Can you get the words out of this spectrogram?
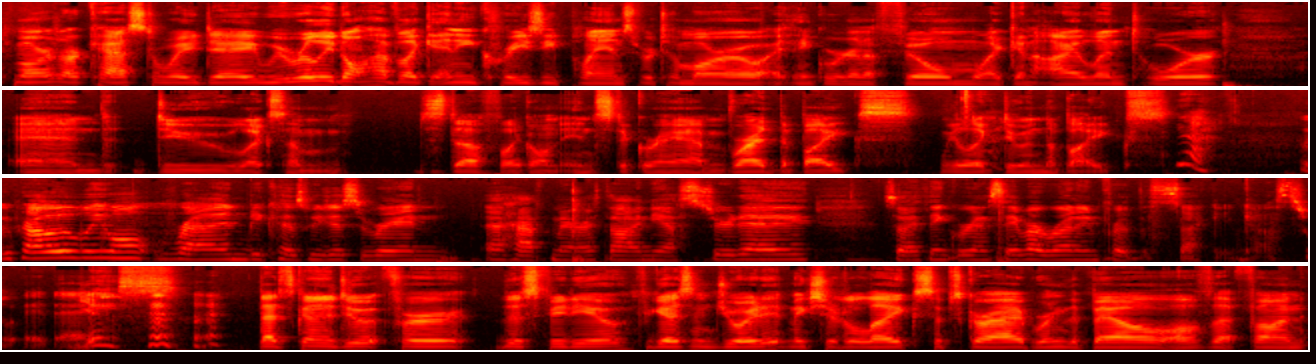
Tomorrow's our castaway day. We really don't have like any crazy plans for tomorrow. I think we're gonna film like an island tour and do like some stuff like on Instagram, ride the bikes. We like doing the bikes. Yeah. We probably won't run because we just ran a half marathon yesterday. So I think we're gonna save our running for the second Castaway Day. Yes. That's gonna do it for this video. If you guys enjoyed it, make sure to like, subscribe, ring the bell, all of that fun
